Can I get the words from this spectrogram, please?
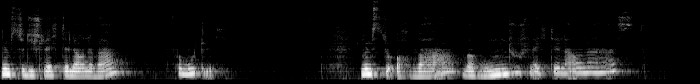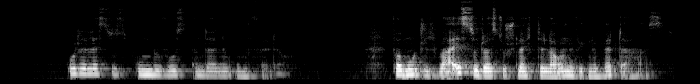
Nimmst du die schlechte Laune wahr? Vermutlich. Nimmst du auch wahr, warum du schlechte Laune hast? Oder lässt du es unbewusst an deinem Umfeld aus? Vermutlich weißt du, dass du schlechte Laune wegen dem Wetter hast.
